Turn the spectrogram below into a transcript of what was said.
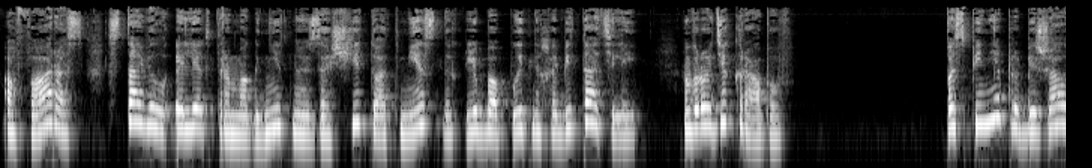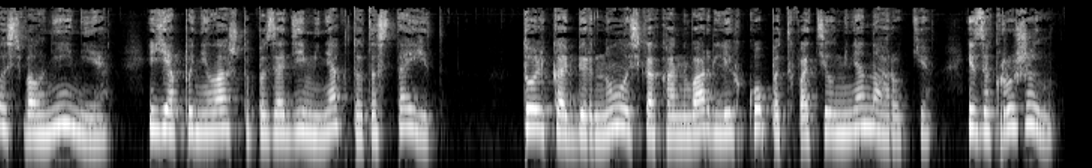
а Фарас ставил электромагнитную защиту от местных любопытных обитателей, вроде крабов. По спине пробежалось волнение, и я поняла, что позади меня кто-то стоит. Только обернулась, как Анвар легко подхватил меня на руки и закружил –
